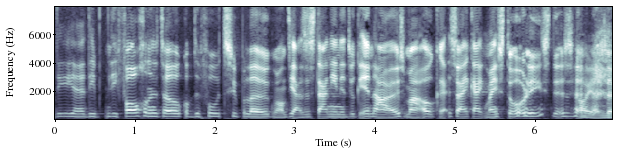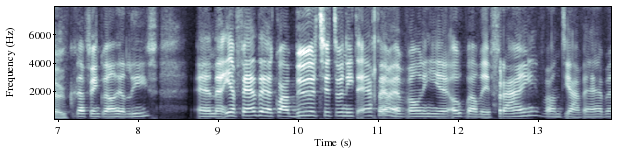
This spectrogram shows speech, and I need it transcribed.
die, eh, die, die volgen het ook op de voet. Superleuk, want ja, ze staan hier natuurlijk in huis. Maar ook, eh, zij kijkt mijn stories. Dus eh, Oh ja, leuk. dat vind ik wel heel lief. En eh, ja, verder qua buurt zitten we niet echt. Hè. We wonen hier ook wel weer vrij. Want ja, we hebben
